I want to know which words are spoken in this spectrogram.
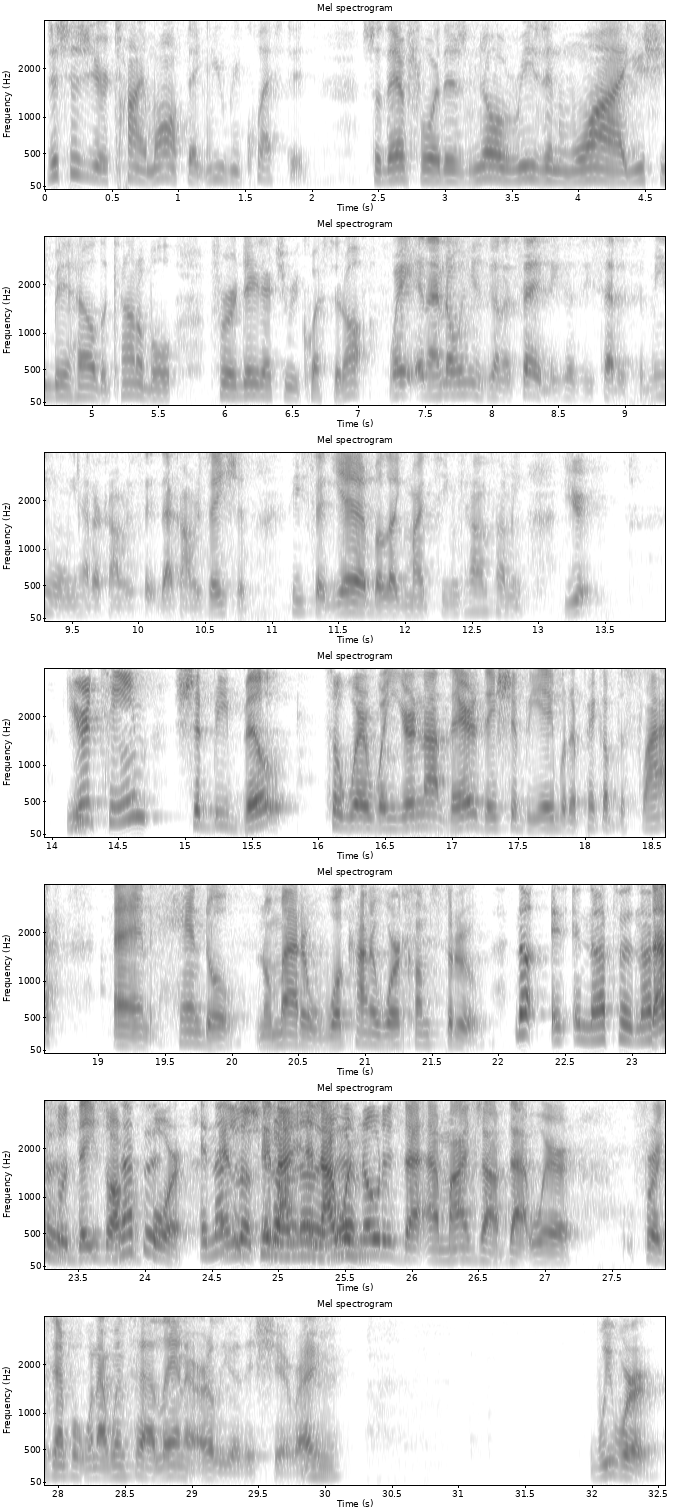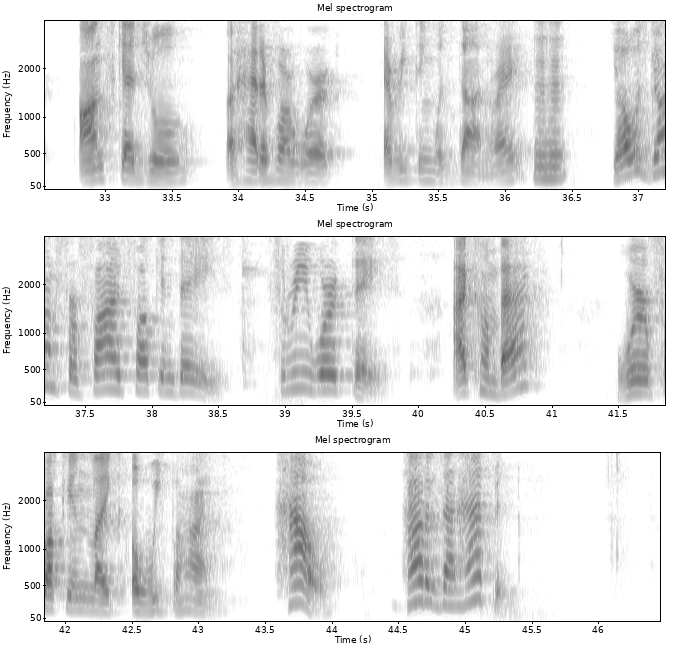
this is your time off that you requested. So therefore, there's no reason why you should be held accountable for a day that you requested off. Wait, and I know what he's gonna say because he said it to me when we had our conversation. That conversation, he said, "Yeah, but like my team counts on me. Your your team should be built to where when you're not there, they should be able to pick up the slack and handle no matter what kind of work comes through. No, and, and not to not That's to, what days off are for. And, And look, and I, and I would them. notice that at my job that where, for example, when I went to Atlanta earlier this year, right? Mm-hmm. We were on schedule, ahead of our work. Everything was done, right? Mm-hmm. Y'all was gone for five fucking days, three work days. I come back, we're fucking like a week behind. How? How does that happen?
